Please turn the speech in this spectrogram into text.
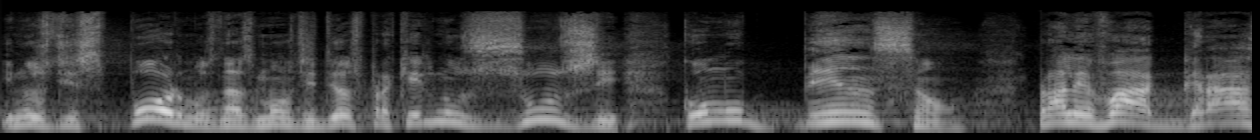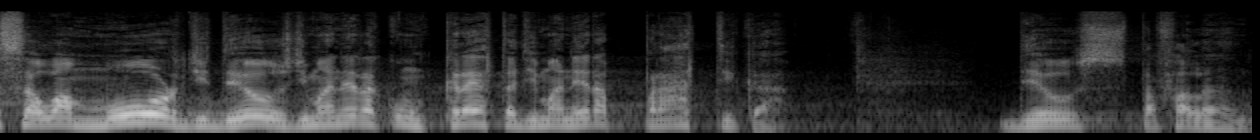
e nos dispormos nas mãos de Deus para que Ele nos use como bênção, para levar a graça, o amor de Deus de maneira concreta, de maneira prática. Deus está falando,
